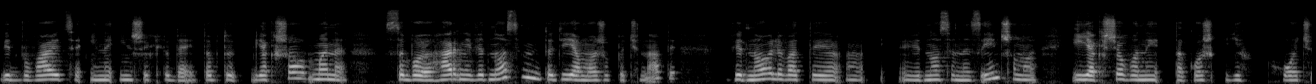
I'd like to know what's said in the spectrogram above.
відбуваються і на інших людей. Тобто, якщо в мене з собою гарні відносини, тоді я можу починати відновлювати е, відносини з іншими, і якщо вони також їх хочуть.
